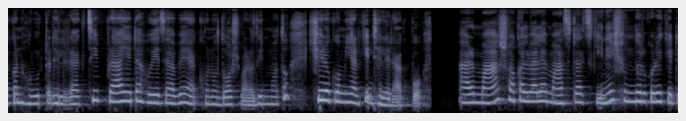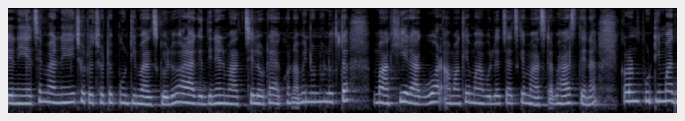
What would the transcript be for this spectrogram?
এখন হলুদটা ঢেলে রাখছি। প্রায় এটা হয়ে যাবে এখনও দশ বারো দিন মতো, সেরকমই আর কি ঢেলে রাখব। আর মা সকালবেলায় মাছ টাছ কিনে সুন্দর করে কেটে নিয়েছে মানে এই ছোটো ছোটো পুঁটি মাছগুলো। আর আগের দিনের মাছ ছিল ওটা, এখন আমি নুন হলুদটা মাখিয়ে রাখব। আর আমাকে মা বলেছে আজকে মাছটা ভাজতে না, কারণ পুঁটি মাছ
